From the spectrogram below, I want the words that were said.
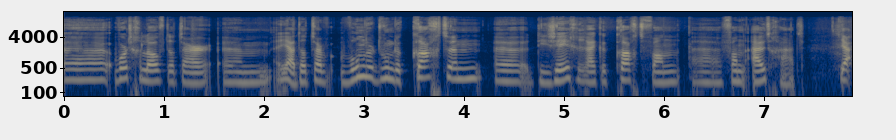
uh, wordt geloofd dat daar, um, ja, dat daar wonderdoende krachten, uh, die zegenrijke kracht van, uh, van uitgaat. Ja.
